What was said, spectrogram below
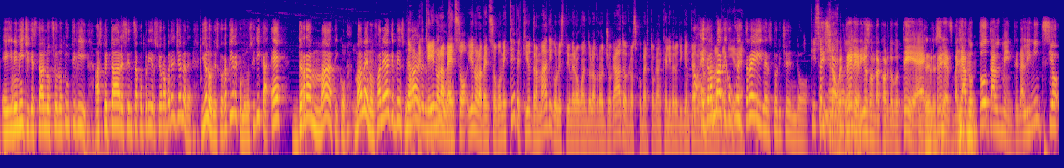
e i nemici che stanno sono tutti lì a aspettare senza coprirsi o roba del genere, io non riesco a capire come non si dica, è drammatico, ma a me non fa neanche ben No, sperare. per perché il io non, penso, io non la penso come te, perché io drammatico lo esprimerò quando l'avrò giocato e avrò scoperto che anche a livello di gameplay No, non è drammatico quel trailer, sto dicendo. Ti sto Sì, sì, dicendo. no, quel trailer io sono d'accordo con te, eh. Il trailer trailer è sì. sbagliato totalmente dall'inizio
